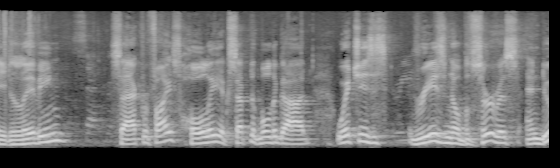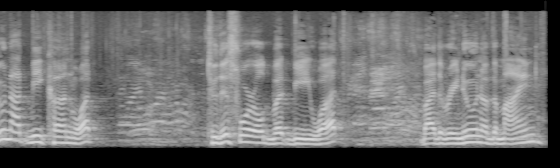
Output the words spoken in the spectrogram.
a living sacrifice, holy, acceptable to God, which is reasonable service, and do not become what? To this world, but be what? By the renewing of the mind.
